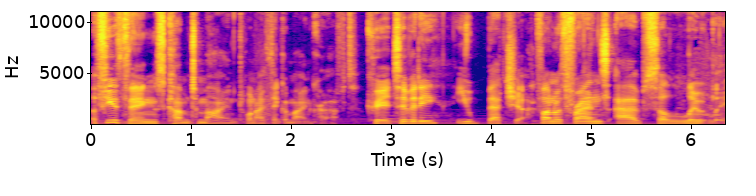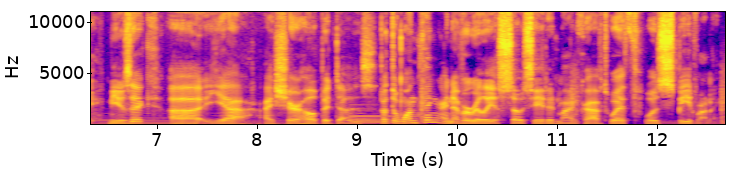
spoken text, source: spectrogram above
A few things come to mind when I think of Minecraft. Creativity? You betcha. Fun with friends? Absolutely. Music? Uh, yeah, I sure hope it does. But the one thing I never really associated Minecraft with was speedrunning.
